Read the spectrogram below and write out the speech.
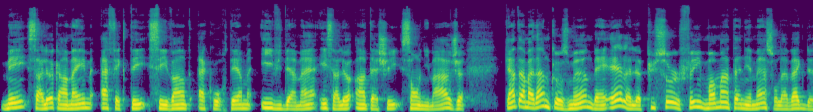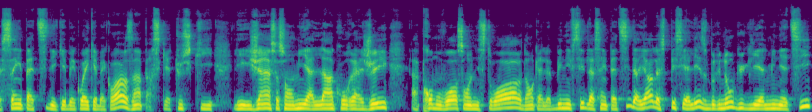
Mais ça l'a quand même affecté ses ventes à court terme, évidemment, et ça l'a entaché son image. Quant à Madame Kuzman, ben elle, elle a pu surfer momentanément sur la vague de sympathie des Québécois et Québécoises, hein, parce que tout ce qui, les gens se sont mis à l'encourager, à promouvoir son histoire, donc elle a bénéficié de la sympathie. D'ailleurs, le spécialiste Bruno Guglielminetti,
